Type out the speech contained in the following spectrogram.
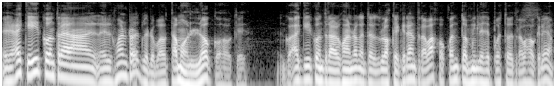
hay que ir contra el, Juan Roque, pero estamos locos o qué. Hay que ir contra el Juan Roque, los que crean trabajo, ¿cuántos miles de puestos de trabajo crean?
